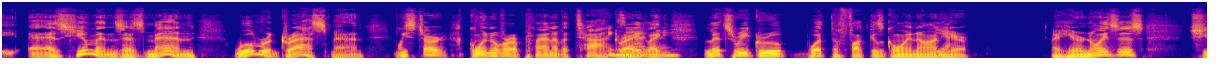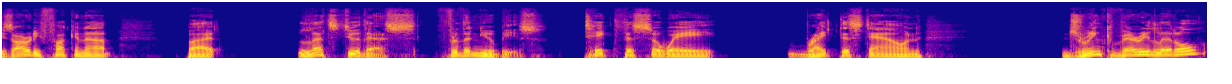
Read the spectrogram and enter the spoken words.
eh, as humans, as men, we'll regress, man. We start going over our plan of attack, right? Like, let's regroup. What the fuck is going on Yeah. here? I hear noises. She's already fucking up, but let's do this for the newbies. Take this away. Write this down. Drink very little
